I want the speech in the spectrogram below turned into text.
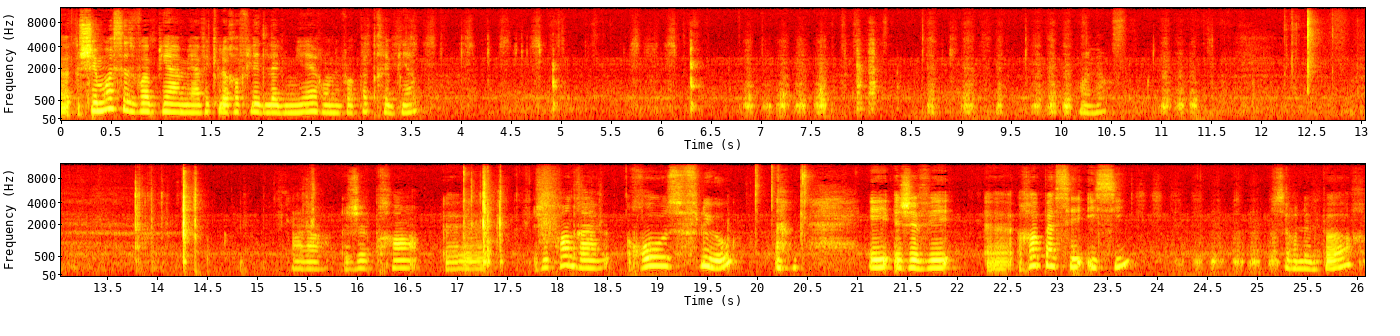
euh, chez moi, ça se voit bien, mais avec le reflet de la lumière, on ne voit pas très bien. Voilà. Alors, je prends, euh, je vais prendre un rose fluo et je vais euh, repasser ici sur le bord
